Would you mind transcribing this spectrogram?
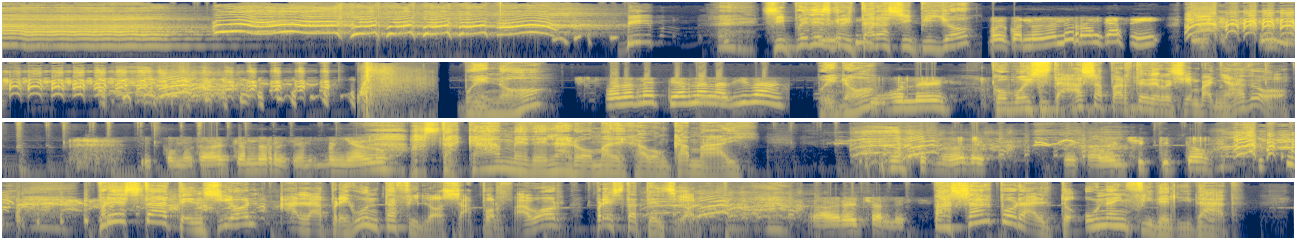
Si puedes gritar así, pillo. Pues cuando no me ronca así. Bueno. Hola, te habla la diva. Bueno. ¿Cómo estás aparte de recién bañado? Y como sabes que ando recién bañado. Hasta acá me dé el aroma de jabón camay. no, de, de jabón chiquito. Presta atención a la pregunta filosa, por favor, presta atención. A ver, échale. Pasar por alto una infidelidad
